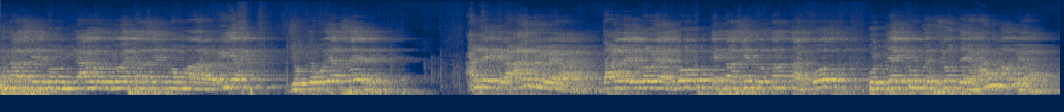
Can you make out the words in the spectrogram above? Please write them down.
está haciendo milagros, Dios está haciendo maravillas. ¿Yo qué voy a hacer? Alegrarme, vea. Darle gloria a Dios porque está haciendo tantas cosas, porque hay conversión de alma, vea.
